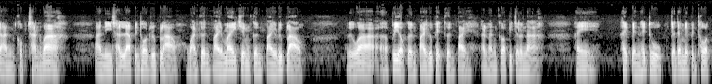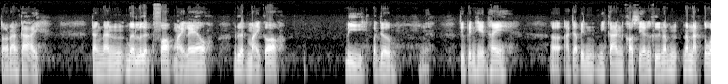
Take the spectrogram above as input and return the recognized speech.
การขบฉันว่า อันนี้ฉันแล้วเป็นโทษหรือเปล่า หวานเกินไปไม่เค็มเกินไปหรือเปล่า หรือว่าเปรี้ยวเกินไปหรือเผ็ดเกินไป อันนั้นก็พิจารณาให้ให้เป็นให้ถูกจะได้ไม่เป็นโทษต่อร่างกาย ดังนั้นเมื่อเลือดฟอกใหม่แล้ว เลือดใหม่ก็ดีกว่าเดิม จึงเป็นเหตุให้เอ่ออาจจะเป็นมีการข้อเสียก็คือน้ำน้ำหนักตัว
